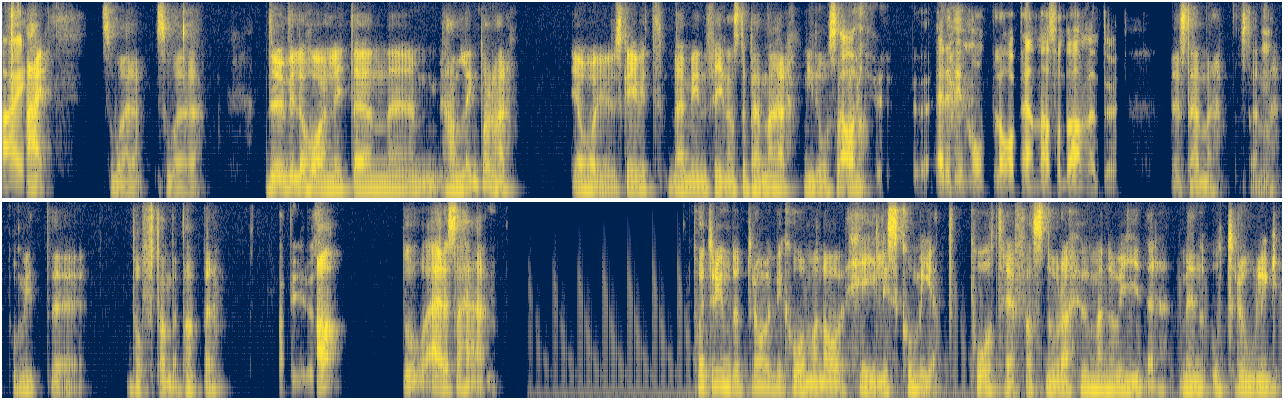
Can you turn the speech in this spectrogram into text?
Nej. Nej, så är det. Så är det. Du ville ha en liten eh, handling på den här. Jag har ju skrivit med min finaste penna här, min rosa ja. penna. Är det din Mont Blanc-penna som du har använt nu? Det stämmer. Det stämmer. Mm. På mitt eh, doftande papper. Papyrus. Ja, då är det så här. På ett rymduppdrag vid koman av Haleys komet påträffas några humanoider med en otrolig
